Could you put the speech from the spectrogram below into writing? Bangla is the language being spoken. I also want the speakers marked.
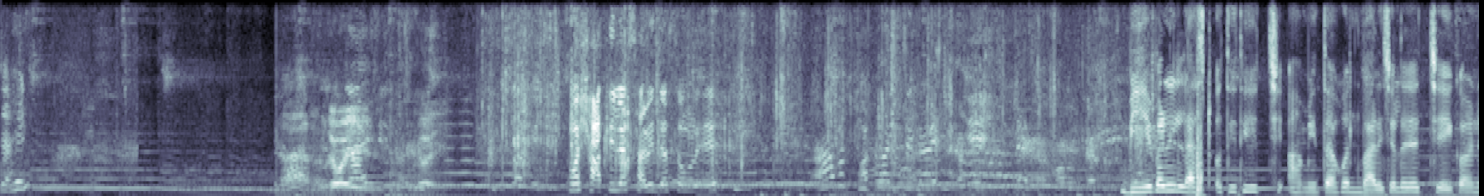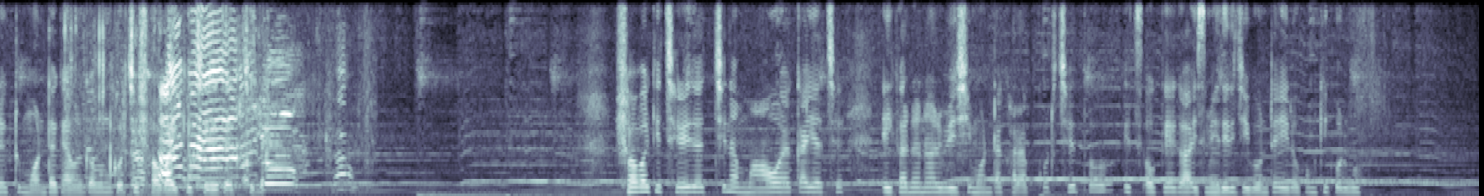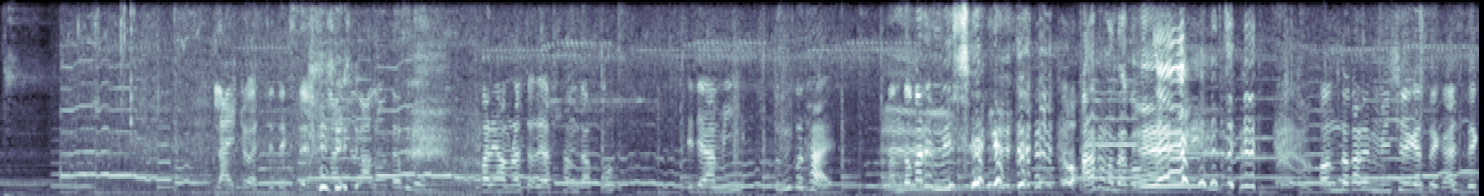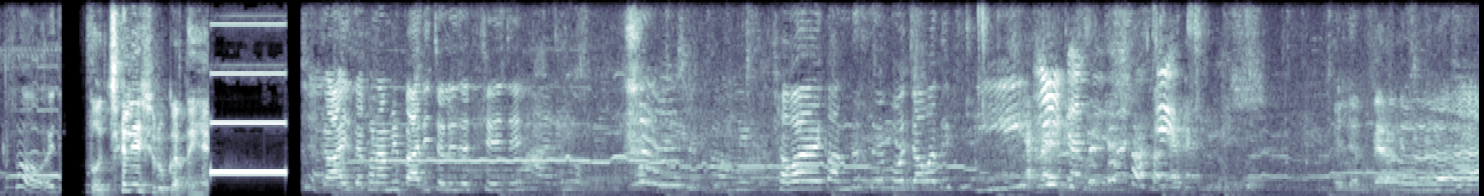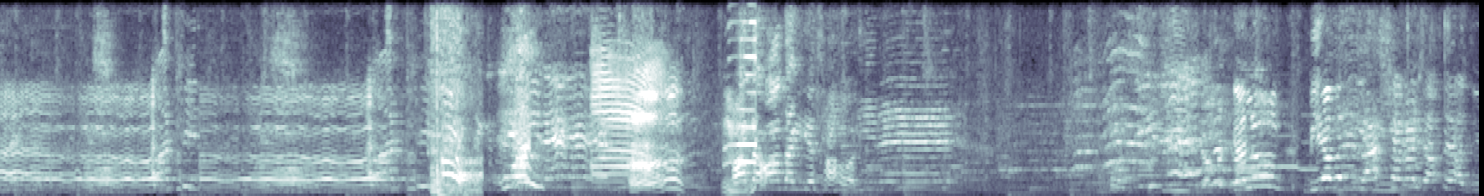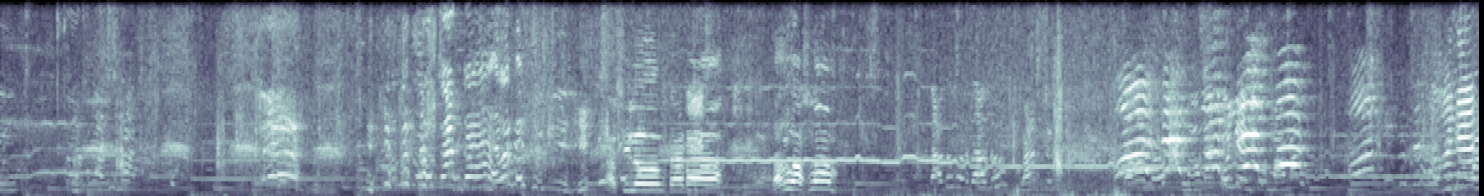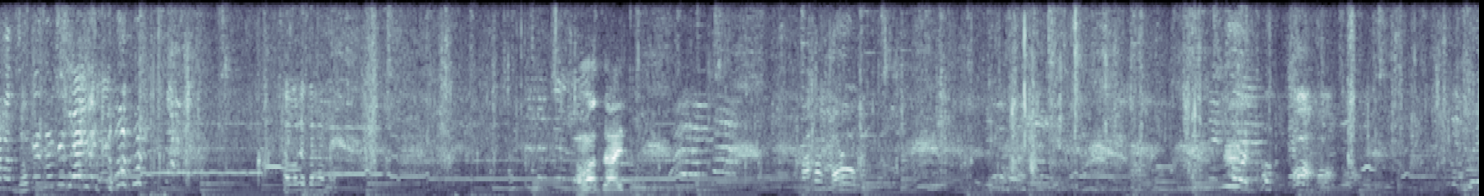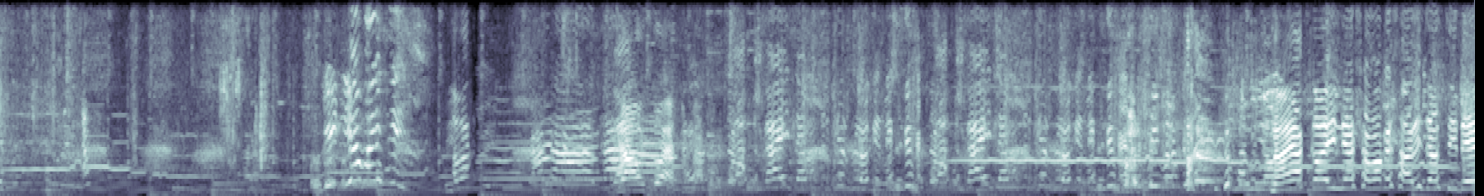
Speaker 1: জাহিদ
Speaker 2: যাচ্ছে
Speaker 3: বিয়ে বাড়ির লাস্ট অতিথি হচ্ছে আমি তো এখন বাড়ি চলে যাচ্ছি এই কারণে একটু মনটা কেমন কেমন করছে সবাইকে ছেড়ে যাচ্ছি। সবাইকে ছেড়ে যাচ্ছি না মাও একাই আছে। এই কারণে আর বেশি মনটা খারাপ করছে। তো ইটস ওকে গাইস মেয়েদের জীবনটা এরকম কি করব?
Speaker 2: লাইটও আছে দেখছেন? পরে আমরা চলে আসলাম দেখো। এই যে আমি তুমি কোথায়? অন্ধকারে মিশে গেছে। আরেকখানা দেখো অন্ধকারে মিশে গেছে গাছ দেখছ?
Speaker 4: তো চলিয়ে শুরু করতে হ্যাঁ।
Speaker 2: গাইজ এখন আমি বাড়ি চলে যাচ্ছি এই যে সবাই কান্দেছে মো যাওয়া দেখি। মাথা সাহস। বিয়া বাড়ির লাস্ট সবাই যাচ্ছে আজি।
Speaker 5: আসিল টাটা। দাদু আসলাম। আমার যাই ধরি
Speaker 1: ভিডিও বানাইছিস?
Speaker 4: যাও তো এখন না
Speaker 1: গাইস আমাদেরকে ব্লগে দেখতে গাইস আমাদেরকে ব্লগে দেখতে পারবি না
Speaker 2: নয়া কই না সবাইকে শাড়ি যাচ্ছি রে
